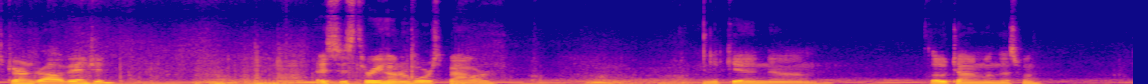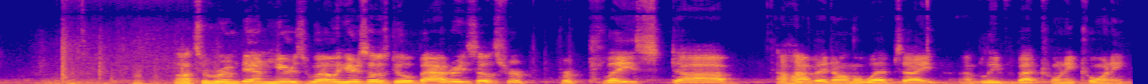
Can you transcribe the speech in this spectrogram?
stern drive engine. This is 300 horsepower. And again, um, low time on this one. Lots of room down here as well. Here's those dual batteries. Those were replaced, uh, I'll have it on the website, I believe about 2020.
